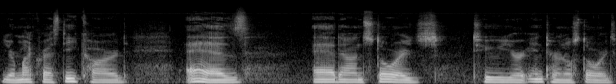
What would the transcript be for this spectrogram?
your microSD card as add-on storage to your internal storage.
